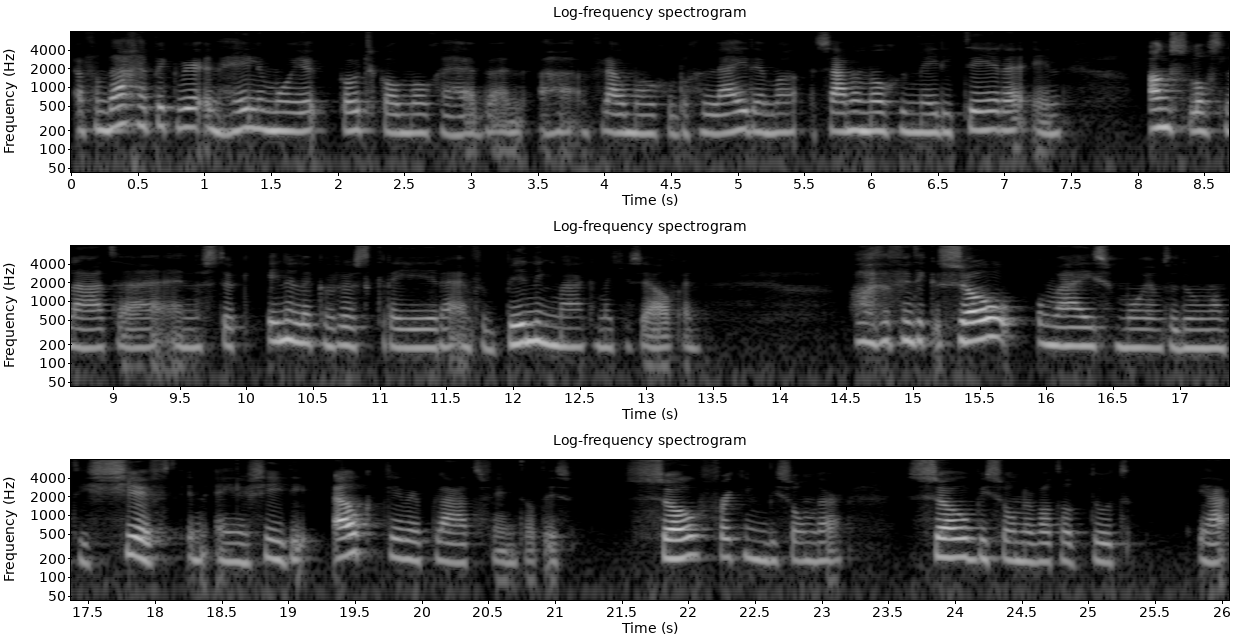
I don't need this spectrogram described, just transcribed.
En vandaag heb ik weer een hele mooie coachcall mogen hebben. Een, uh, een vrouw mogen begeleiden, me, samen mogen mediteren in angst loslaten. En een stuk innerlijke rust creëren en verbinding maken met jezelf. En oh, dat vind ik zo onwijs mooi om te doen. Want die shift in energie die elke keer weer plaatsvindt, dat is zo freaking bijzonder zo bijzonder wat dat doet. Ja,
